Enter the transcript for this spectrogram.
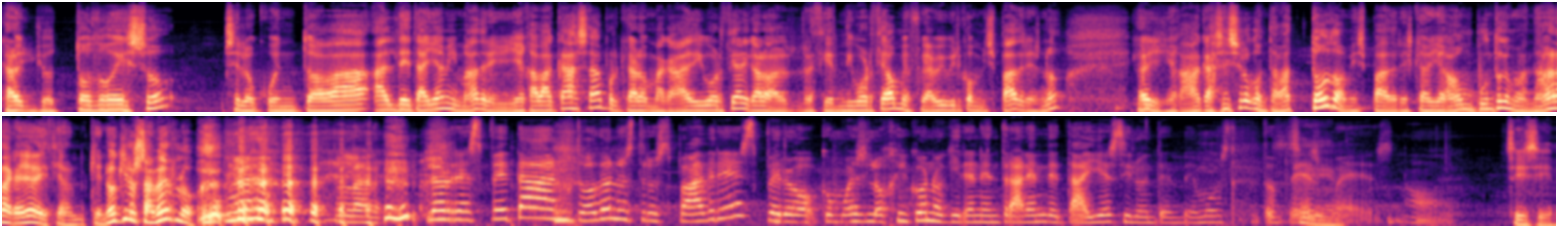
Claro, yo todo eso se lo contaba al detalle a mi madre. Yo llegaba a casa, porque claro, me acababa de divorciar y claro, al recién divorciado me fui a vivir con mis padres, ¿no? Y, Claro, yo llegaba a casa y se lo contaba todo a mis padres. Claro, llegaba un punto que me mandaban a callar y decían, que no quiero saberlo. Claro. Lo respetan todos nuestros padres, pero como es lógico, no quieren entrar en detalles si lo entendemos. Entonces, Sí. pues no. Sí, sí.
